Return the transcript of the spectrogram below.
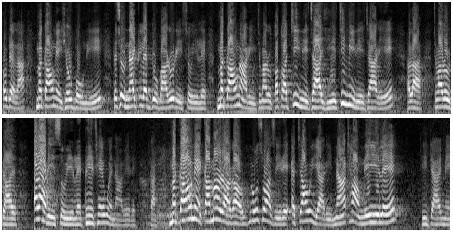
ဟုတ်တယ်လားမကောင်းတဲ့ရုပ်ပုံတွေတချို့ night club တို့ဘာတို့တွေဆိုရင်လေမကောင်းတာတွေကျမတို့သွားသွားကြည့်နေကြရင်ကြည့်မိနေကြတယ်ဟလားကျမတို့ဒါအဲ့ဒါတွေဆိုရင်လေဘယ်ထဲဝင်တာပဲလေဒါမကောင်းတဲ့ကာမရာဂကိုနှိုးဆွစေတဲ့အကြောင်းအရာတွေနားထောင်နေရင်လေဒီတိုင်းပဲ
